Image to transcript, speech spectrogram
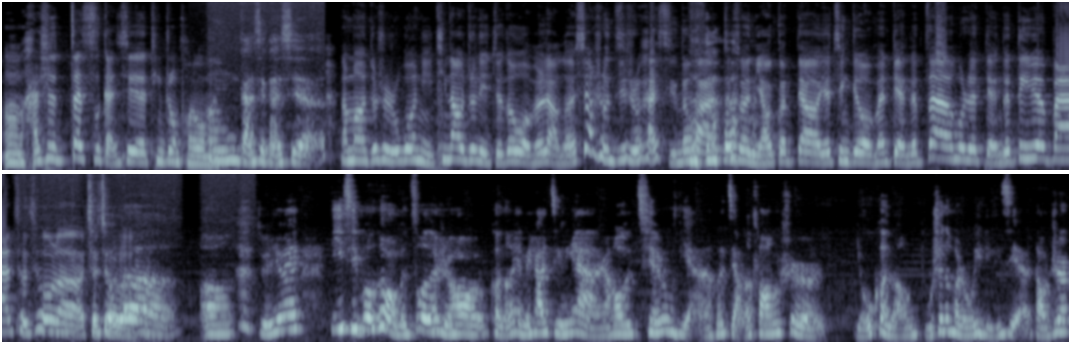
嗯，还是再次感谢听众朋友们。嗯，感谢感谢。那么就是如果你听到这里觉得我们两个相声技术还行的话，就算你要关掉，也请给我们点个赞或者点个订阅吧，求求了，求求了。嗯，对，因为第一期播客我们做的时候可能也没啥经验，然后切入点和讲的方式有可能不是那么容易理解，导致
